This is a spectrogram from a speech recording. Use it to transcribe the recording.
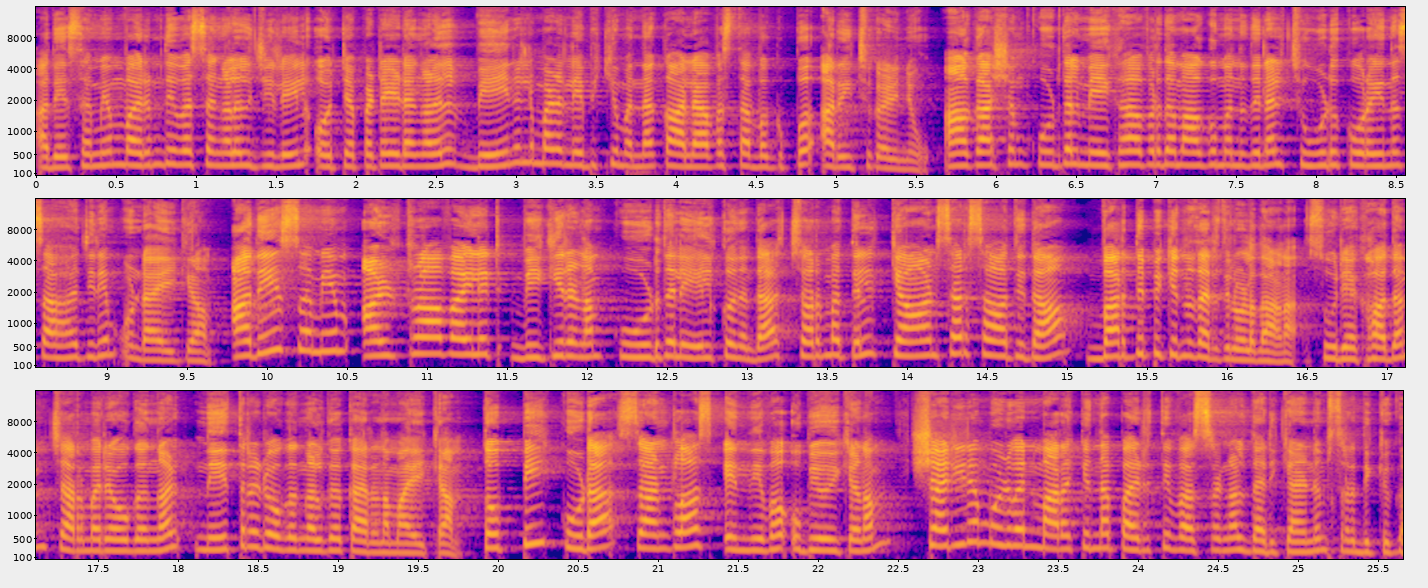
അതേസമയം വരും ദിവസങ്ങളിൽ ജില്ലയിൽ ഒറ്റപ്പെട്ട ഇടങ്ങളിൽ വേനൽ മഴ ലഭിക്കുമെന്ന് കാലാവസ്ഥാ വകുപ്പ് അറിയിച്ചു കഴിഞ്ഞു. ആകാശം കൂടുതൽ മേഘാവൃതമാകുമെന്നതിനാൽ ചൂട് കുറയുന്ന സാഹചര്യം ഉണ്ടായേക്കാം. അതേസമയം അൾട്രാ വയലറ്റ് വികിരണം കൂടുതൽ ഏൽക്കുന്നത് ചർമ്മത്തിൽ ക്യാൻസർ സാധ്യത വർദ്ധിപ്പിക്കുന്ന തരത്തിലുള്ളതാണ്. സൂര്യാഘാതം ചർമ്മരോഗങ്ങൾ നേത്രരോഗങ്ങൾക്ക് കാരണമായേക്കാം. തൊപ്പി കുട സൺഗ്ലാസ് എന്നിവ ഉപയോഗിക്കണം. ശരീരം മുഴുവൻ മറയ്ക്കുന്ന പരുത്തി വസ്ത്രങ്ങൾ ധരിക്കാനും ശ്രദ്ധിക്കുക.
